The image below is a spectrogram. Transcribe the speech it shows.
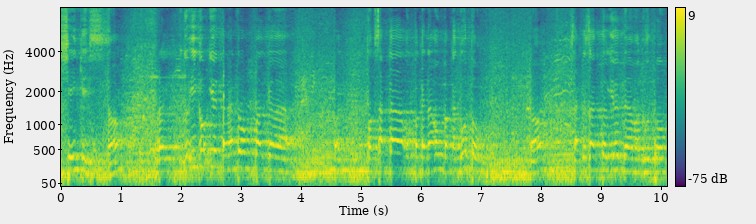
shakies, no? Pero igo-igo gyud ang atong pag, ah, pag pagsaka o pagkanaong makagutom. No? Sakto-sakto yun na magutom.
